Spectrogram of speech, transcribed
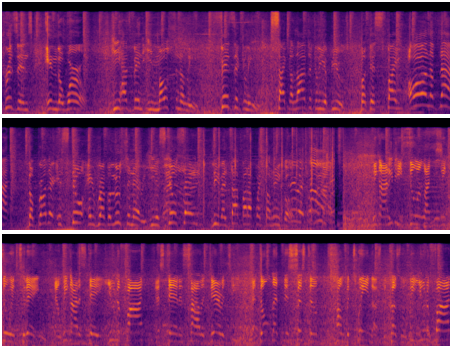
prisons in the world. He has been emotionally, physically, psychologically abused. But despite all of that, the brother is still a revolutionary. He is still saying, Libertad para Puerto Rico. We gotta keep doing like we doing today. And we gotta stay unified stand in solidarity. And don't let this system come between us. Because when we unify,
